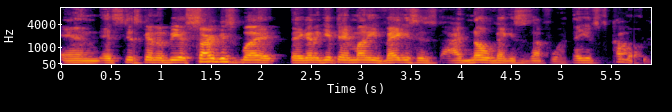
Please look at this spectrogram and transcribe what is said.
And it's just going to be a circus, but they're going to get their money. Vegas is, I know Vegas is up for it. They just come on,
